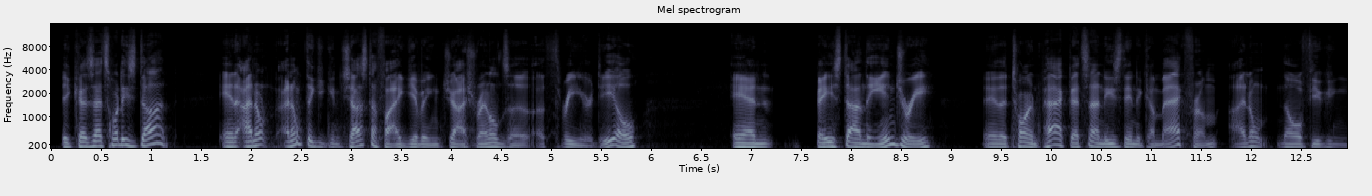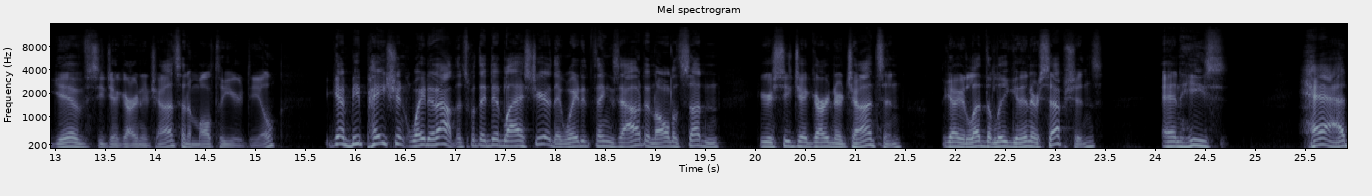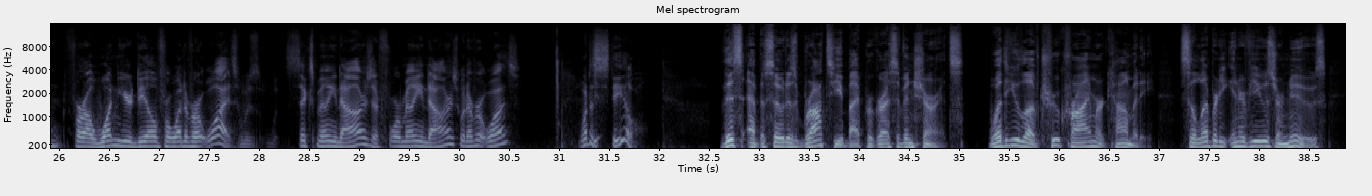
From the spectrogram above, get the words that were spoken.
because that's what he's done. And I don't, I don't think you can justify giving Josh Reynolds a, a three-year deal. And based on the injury, uh, the torn pec, that's not an easy thing to come back from. I don't know if you can give C.J. Gardner Johnson a multi-year deal. Again, be patient, wait it out. That's what they did last year. They waited things out, and all of a sudden, here's C.J. Gardner Johnson, the guy who led the league in interceptions, and he's had for a one-year deal for whatever it was. It was six million dollars or four million dollars, whatever it was. What a steal! This episode is brought to you by Progressive Insurance. Whether you love true crime or comedy, celebrity interviews or news,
